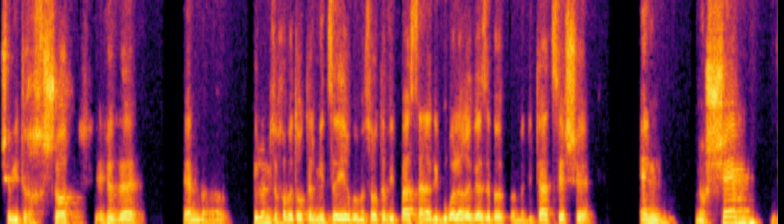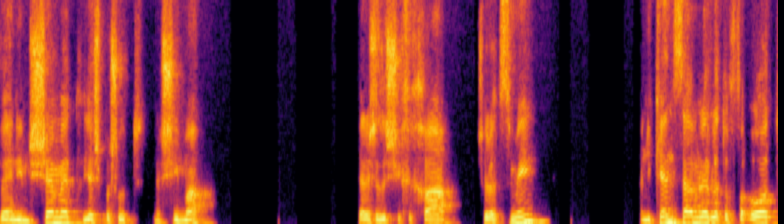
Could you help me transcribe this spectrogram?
שמתרחשות, יש איזה, כן, אפילו אני זוכר בתור תלמיד צעיר במסורת אביפסנה, דיברו על הרגע הזה במדיטציה, שאין נושם ואין ננשמת, יש פשוט נשימה. כן, יש איזו שכחה של עצמי. אני כן שם לב לתופעות,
